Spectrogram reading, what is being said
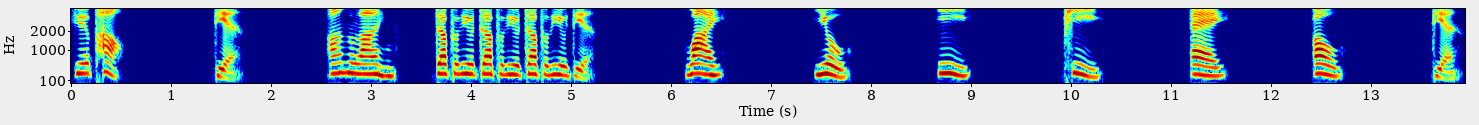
约炮点 online w w w 点 y u e p a o 点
